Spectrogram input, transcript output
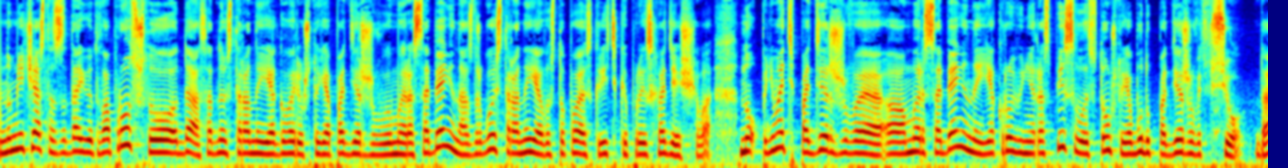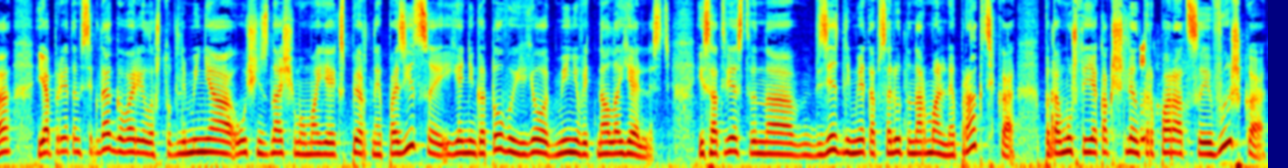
ну мне часто задают вопрос, что да, с одной стороны я говорю, что я поддерживаю мэра Собянина, а с другой стороны я выступаю с критикой происходящего. Но, понимаете, поддерживая а, мэра Собянина, я кровью не расписывалась в том, что я буду поддерживать все. Да? Я при этом всегда говорила, что для меня очень значима моя экспертная позиция, и я не готова ее обменивать на лояльность. И, соответственно, здесь для меня это абсолютно нормальная практика, потому что я как член корпорации «Вышка»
